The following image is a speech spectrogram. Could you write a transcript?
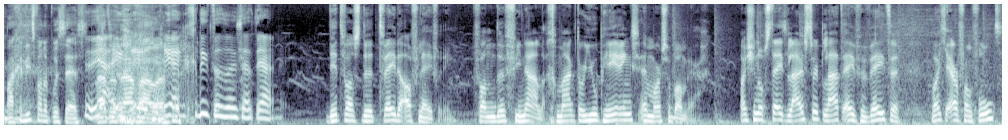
Maar geniet van het proces. Ja, Laten we het ik, eraan houden. ik, ja, geniet dat zo zet, ja. Dit was de tweede aflevering van de finale, gemaakt door Joep Herings en Marcel Bamberg. Als je nog steeds luistert, laat even weten wat je ervan vond.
